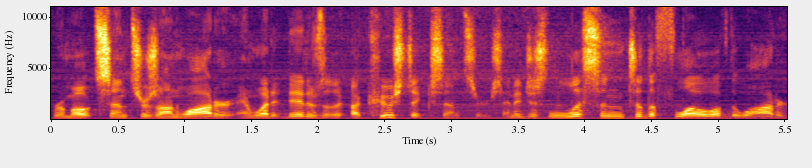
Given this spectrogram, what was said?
remote sensors on water. And what it did was acoustic sensors, and it just listened to the flow of the water.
